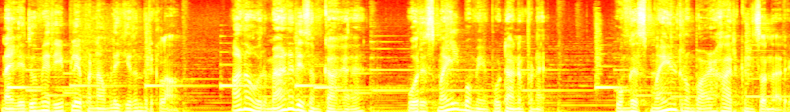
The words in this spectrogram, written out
நான் எதுவுமே ரீப்ளை பண்ணாமலே இருந்திருக்கலாம். ஆனால் ஒரு மேனரிசம்காக ஒரு ஸ்மைல் பொம்மையை போட்டு அனுப்பினேன். உங்கள் ஸ்மைல் ரொம்ப அழகாக இருக்குன்னு சொன்னார்.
